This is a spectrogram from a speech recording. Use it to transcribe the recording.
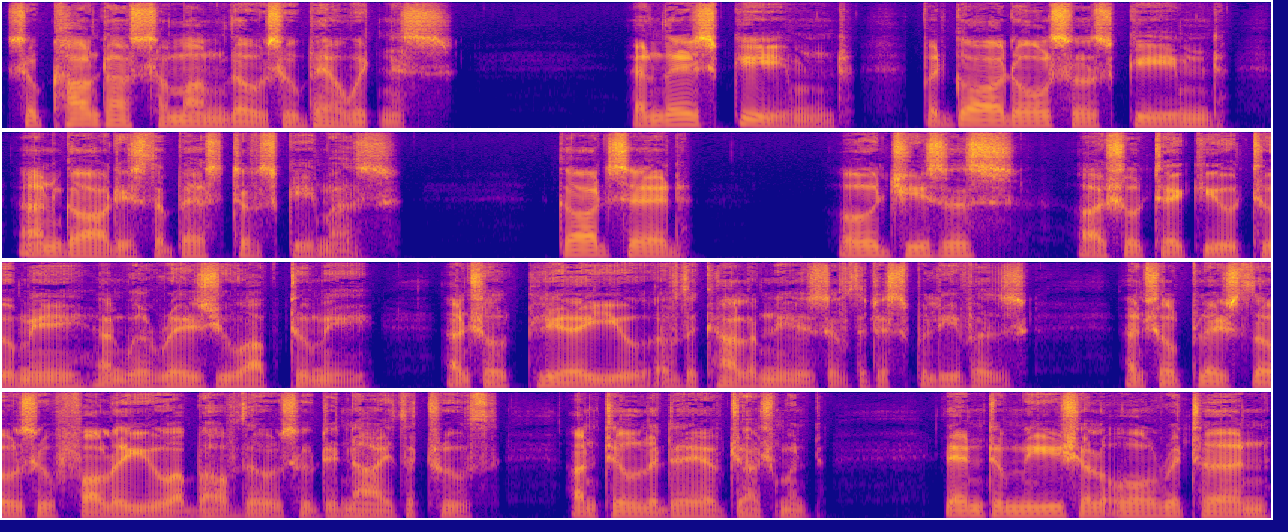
so count us among those who bear witness. And they schemed, but God also schemed, and God is the best of schemers. God said, O Jesus, I shall take you to me, and will raise you up to me, and shall clear you of the calumnies of the disbelievers, and shall place those who follow you above those who deny the truth, until the day of judgment. Then to me shall all return,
